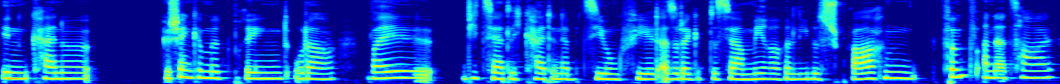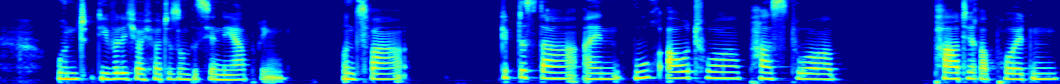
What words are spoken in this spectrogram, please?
ihnen keine Geschenke mitbringt oder weil die Zärtlichkeit in der Beziehung fehlt. Also da gibt es ja mehrere Liebessprachen, fünf an der Zahl und die will ich euch heute so ein bisschen näher bringen. Und zwar gibt es da einen Buchautor, Pastor, Paartherapeuten,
